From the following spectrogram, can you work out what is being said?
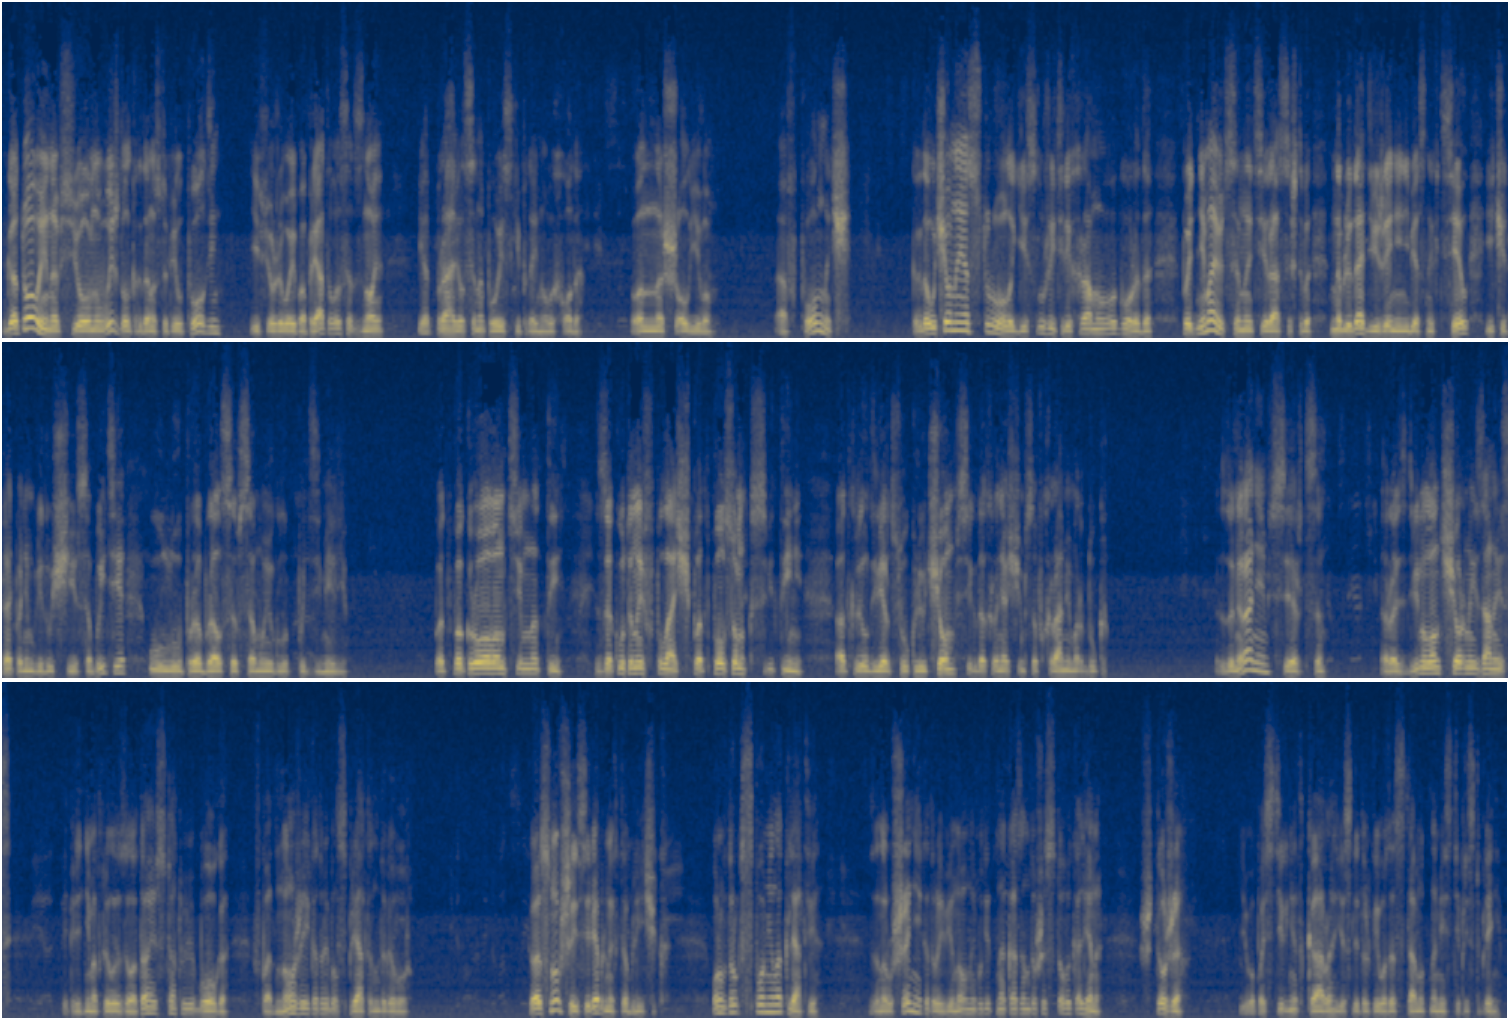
Готовый на все, он выждал, когда наступил полдень, и все живое попряталось от зноя, и отправился на поиски потайного хода. Он нашел его. А в полночь, когда ученые-астрологи, служители храмового города, поднимаются на террасы, чтобы наблюдать движение небесных тел и читать по ним грядущие события, Улу пробрался в самую глубь подземелья. Под покровом темноты закутанный в плащ, подполз он к святыне, открыл дверцу ключом, всегда хранящимся в храме Мардука. С замиранием сердца раздвинул он черный занавес, и перед ним открылась золотая статуя Бога, в подножии которой был спрятан договор. Коснувшись серебряных табличек, он вдруг вспомнил о клятве, за нарушение которой виновный будет наказан до шестого колена. Что же, его постигнет кара, если только его застанут на месте преступления.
